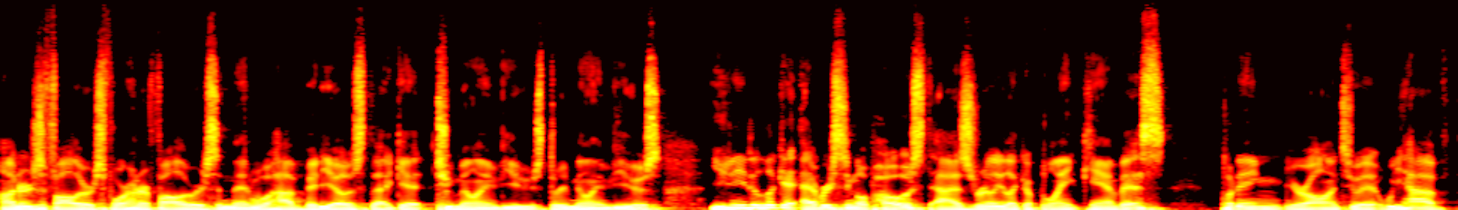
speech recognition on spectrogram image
hundreds of followers, 400 followers, and then we'll have videos that get 2 million views, 3 million views. You need to look at every single post as really like a blank canvas putting your all into it. We have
